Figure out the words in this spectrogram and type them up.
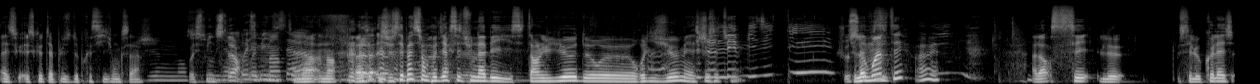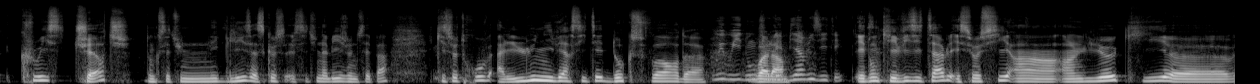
Est-ce que- est-ce que tu as plus de précision que ça Je ne m'en Westminster. souviens pas. Westminster. Non, non. Bah, je sais pas si on peut dire que c'est une abbaye. C'est un lieu de euh, religieux, mais est-ce Je que c'est l'ai une- visité. Je moins. visité? Ah ouais. Alors c'est le c'est le collège Christ Church. Donc c'est une église. Est-ce que c'est une abbaye Je ne sais pas. Qui se trouve à l'université d'Oxford. Oui, oui, donc Voilà. je l'ai bien visité. Et donc qui est visitable et c'est aussi un, un lieu qui euh,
